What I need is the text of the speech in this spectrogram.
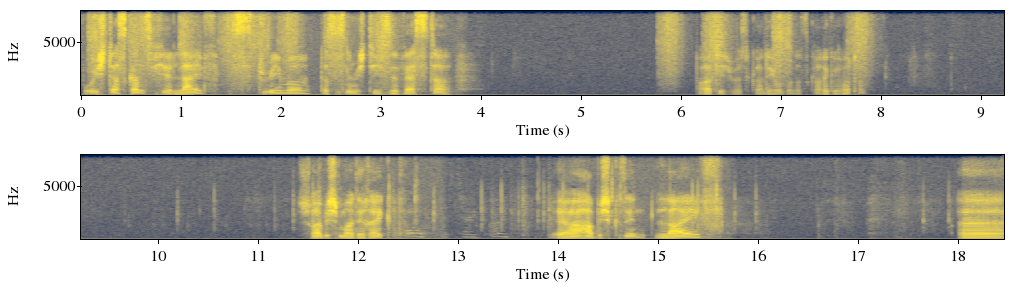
wo ich das Ganze hier live streame, das ist nämlich die Silvester Party, ich weiß gar nicht, ob man das gerade gehört hat. Schreibe ich mal direkt. Ja, habe ich gesehen. Live. Äh,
